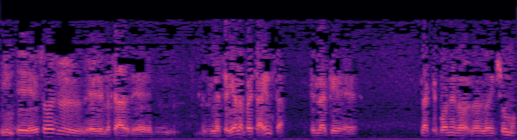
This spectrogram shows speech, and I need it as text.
Eh, eso es, o sea, sería la empresa EMSA, es la que la que pone los insumos.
